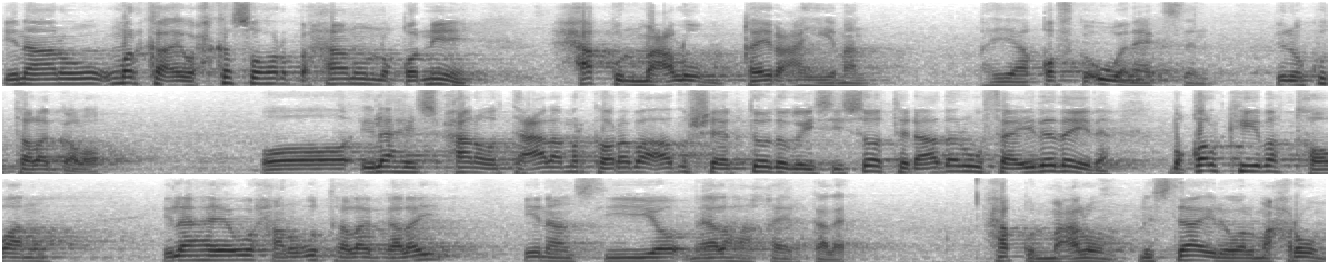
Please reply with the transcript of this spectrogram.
inaanu marka ay wax ka soo horbaxaan u noqonin xaqun macluum qayb cayiman ayaa qofka u wanaagsan inuu ku talagalo oo ilaahay subxaana wa tacaala marka horeba aad u sheegtood ogeysiisoo tidhaahda anugu faa'iidadayda boqolkiiba toban. Ilaahayo waxaan ugu talagalay inaan siiyo meelaha khayr kale. Xaqun macluum lisaa'ili walmaxruum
